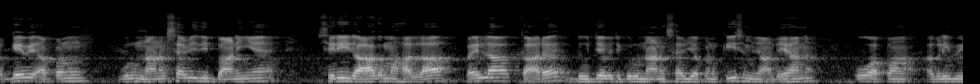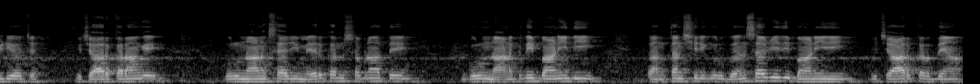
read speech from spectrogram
ਅੱਗੇ ਵੀ ਆਪਾਂ ਨੂੰ ਗੁਰੂ ਨਾਨਕ ਸਾਹਿਬ ਜੀ ਦੀ ਬਾਣੀ ਹੈ, ਸ੍ਰੀ ਰਾਗ ਮਹੱਲਾ, ਪਹਿਲਾ ਘਰ, ਦੂਜੇ ਵਿੱਚ ਗੁਰੂ ਨਾਨਕ ਸਾਹਿਬ ਜੀ ਆਪਾਂ ਨੂੰ ਕੀ ਸਮਝਾਉਂਦੇ ਹਨ, ਉਹ ਆਪਾਂ ਅਗਲੀ ਵੀਡੀਓ 'ਚ ਵਿਚਾਰ ਕਰਾਂਗੇ। ਗੁਰੂ ਨਾਨਕ ਸਾਹਿਬ ਜੀ ਮਿਹਰ ਕਰਨ ਸਭਨਾਂ ਤੇ, ਗੁਰੂ ਨਾਨਕ ਦੀ ਬਾਣੀ ਦੀ, ਧੰਨ ਧੰਨ ਸ੍ਰੀ ਗੁਰੂ ਗ੍ਰੰਥ ਸਾਹਿਬ ਜੀ ਦੀ ਬਾਣੀ ਦੀ ਵਿਚਾਰ ਕਰਦਿਆਂ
